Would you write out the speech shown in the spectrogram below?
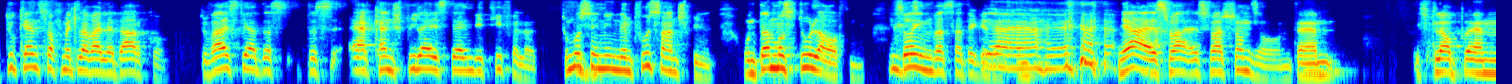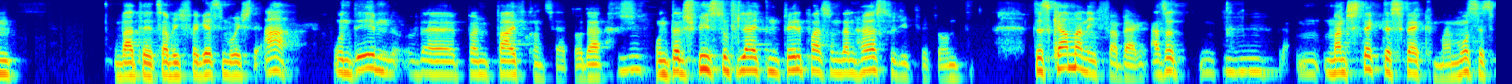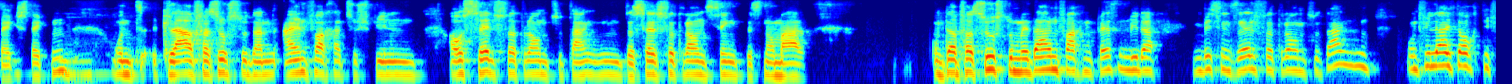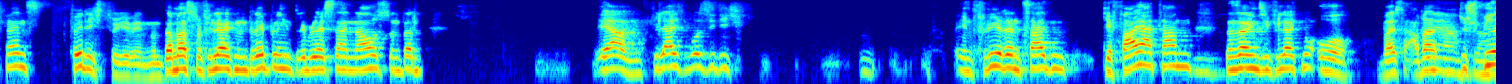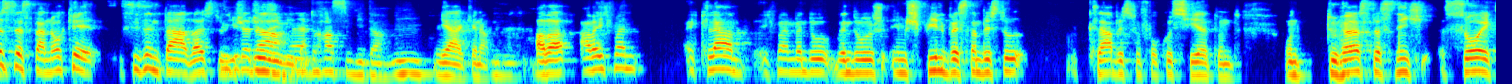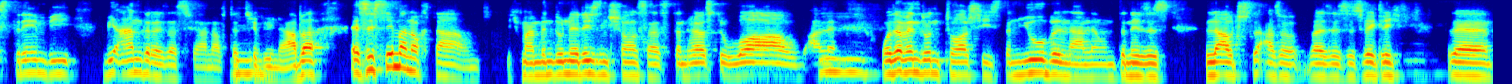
du kennst doch mittlerweile Darko. Du weißt ja, dass, dass er kein Spieler ist, der in die Tiefe läuft. Du musst ihn in den Fuß anspielen und dann musst du laufen. So irgendwas hat er gesagt. Ja, ja, ja. ja es, war, es war schon so. Und ähm, ich glaube, ähm, warte, jetzt habe ich vergessen, wo ich stehe. Ah, und eben äh, beim Five-Konzert oder mhm. und dann spielst du vielleicht einen Fehlpass und dann hörst du die Pfiffe und das kann man nicht verbergen. Also mhm. man steckt es weg, man muss es wegstecken mhm. und klar versuchst du dann einfacher zu spielen, aus Selbstvertrauen zu tanken, das Selbstvertrauen sinkt, ist normal. Und dann versuchst du mit einfachen Pässen wieder ein bisschen Selbstvertrauen zu tanken und vielleicht auch die Fans für dich zu gewinnen. Und dann machst du vielleicht einen Dribbling, dribblest einen aus und dann, ja, vielleicht, wo sie dich in früheren Zeiten gefeiert haben, dann sagen sie vielleicht nur, oh, weißt du, aber ja, du klar. spürst es dann, okay, sie sind da, weißt du, ich spüre da. sie wieder. Ja, du hast sie wieder. Mhm. Ja, genau. Mhm. Aber, aber ich meine, klar, ich meine, wenn du, wenn du im Spiel bist, dann bist du, klar bist du fokussiert und, und du hörst das nicht so extrem, wie, wie andere das hören auf der mhm. Tribüne. Aber es ist immer noch da. Und ich meine, wenn du eine Riesenchance hast, dann hörst du, wow, alle. Mhm. Oder wenn du ein Tor schießt, dann jubeln alle und dann ist es laut, also weil es ist wirklich äh,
